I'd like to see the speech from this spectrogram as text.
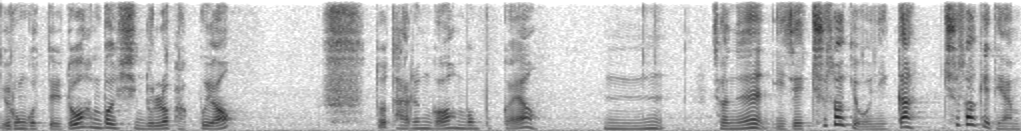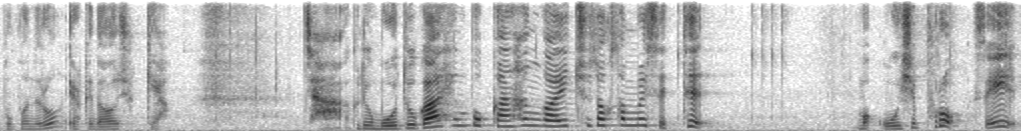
이런 것들도 한 번씩 눌러봤고요. 또 다른 거 한번 볼까요? 음, 저는 이제 추석이 오니까 추석에 대한 부분으로 이렇게 넣어줄게요. 자, 그리고 모두가 행복한 한가위 추석 선물 세트 뭐 50% 세일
